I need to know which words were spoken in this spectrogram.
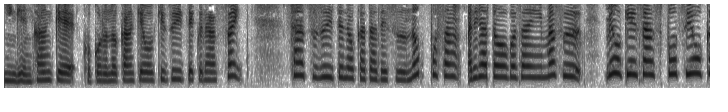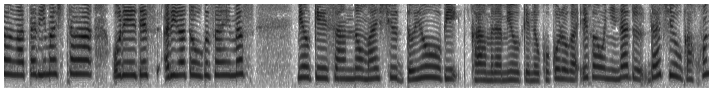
人間関係、心の関係を築いてください。さあ、続いての方です。のっぽさん、ありがとうございます。妙慶さん、スポーツ洋館当たりました。お礼です。ありがとうございます。妙慶さんの毎週土曜日、河村妙慶の心が笑顔になるラジオが本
